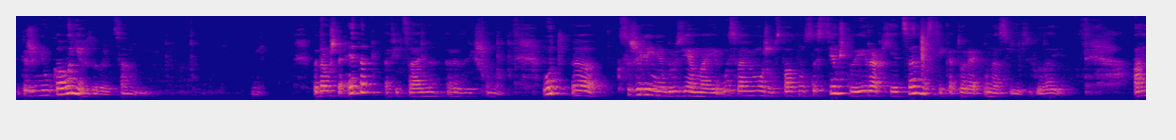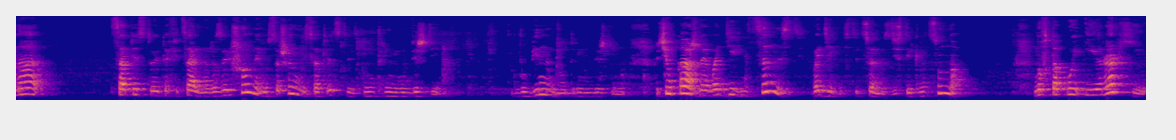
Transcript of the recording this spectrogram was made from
Это же ни у кого не вызывает сомнений. Потому что это официально разрешено. Вот, э, к сожалению, друзья мои, мы с вами можем столкнуться с тем, что иерархия ценностей, которая у нас есть в голове, она соответствует официально разрешенной, но совершенно не соответствует внутренним убеждениям, глубинным внутренним убеждениям. Причем каждая в отдельности ценность, в отдельности ценность действительно ценна, но в такой иерархии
